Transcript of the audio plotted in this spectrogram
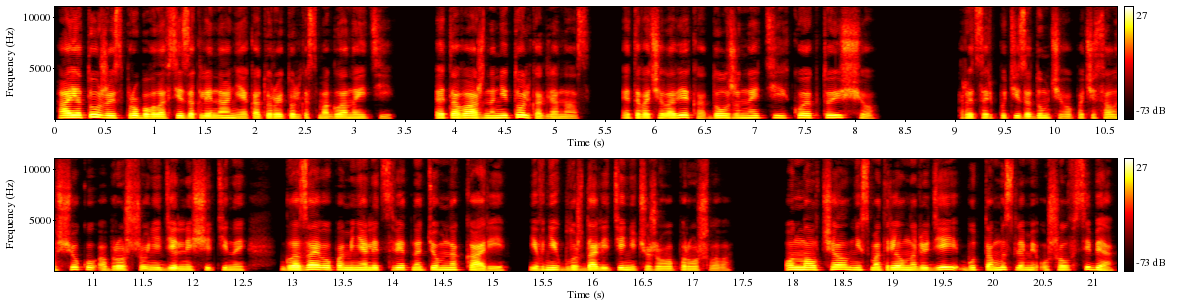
а я тоже испробовала все заклинания, которые только смогла найти. Это важно не только для нас. Этого человека должен найти кое-кто еще. Рыцарь пути задумчиво почесал щеку, обросшую недельной щетиной. Глаза его поменяли цвет на темно-карие, и в них блуждали тени чужого прошлого. Он молчал, не смотрел на людей, будто мыслями ушел в себя.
